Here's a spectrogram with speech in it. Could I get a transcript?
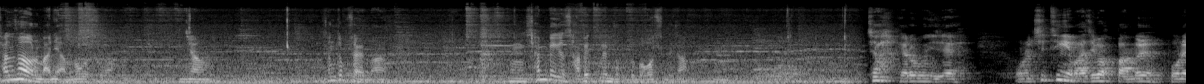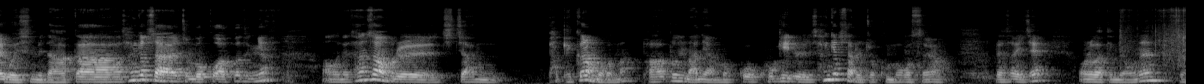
탄수화물을 많이 안 먹었어요. 그냥 삼겹살만 한 300에서 400g 정도 먹었습니다. 음. 자 여러분 이제 오늘 치팅의 마지막 밤을 보내고 있습니다. 아까 삼겹살 좀 먹고 왔거든요. 어 근데 탄수화물을 진짜 한 밥 100g 먹었나? 밥은 많이 안 먹고 고기를 삼겹살을 조금 먹었어요 그래서 이제 오늘 같은 경우는 이제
